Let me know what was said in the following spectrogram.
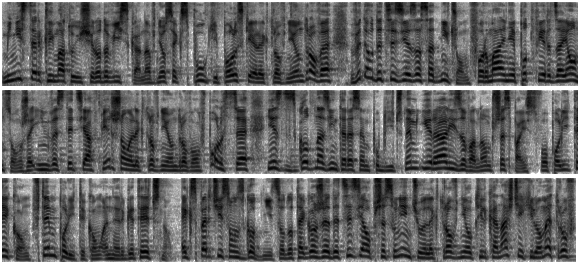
minister klimatu i środowiska na wniosek spółki Polskie Elektrownie Jądrowe wydał decyzję zasadniczą, formalnie potwierdzającą, że inwestycja w pierwszą elektrownię jądrową w Polsce jest zgodna z interesem publicznym i realizowaną przez państwo polityką, w tym polityką energetyczną. Eksperci są zgodni co do tego, że decyzja o przesunięciu elektrowni o kilkanaście kilometrów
